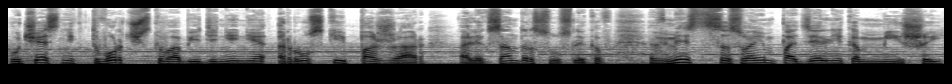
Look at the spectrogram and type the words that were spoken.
участник творческого объединения «Русский пожар» Александр Сусликов вместе со своим подельником Мишей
